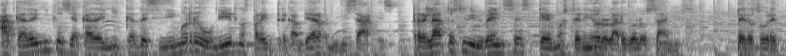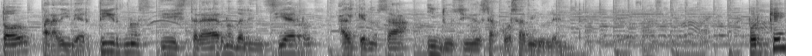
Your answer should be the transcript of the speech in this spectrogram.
académicos y académicas decidimos reunirnos para intercambiar aprendizajes, relatos y vivencias que hemos tenido a lo largo de los años, pero sobre todo para divertirnos y distraernos del encierro al que nos ha inducido esa cosa virulenta. ¿Por qué?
